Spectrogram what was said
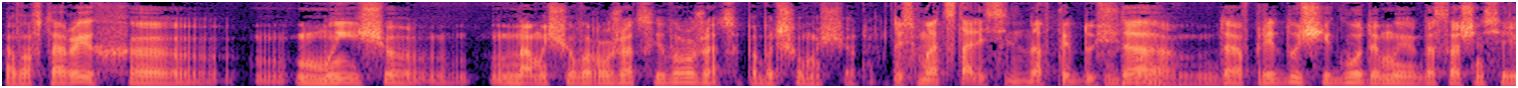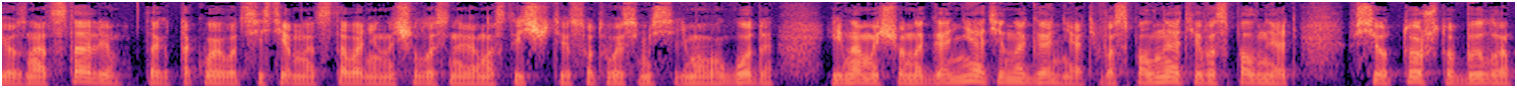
А во-вторых, э, мы еще, нам еще вооружаться и вооружаться, по большому счету. То есть мы отстали сильно, да, в предыдущие Да, годы? да, в предыдущие годы мы достаточно серьезно отстали. Так- такое вот системное отставание началось, наверное, с 1987 года. И нам еще нагонять и нагонять, восполнять и восполнять все то, что было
